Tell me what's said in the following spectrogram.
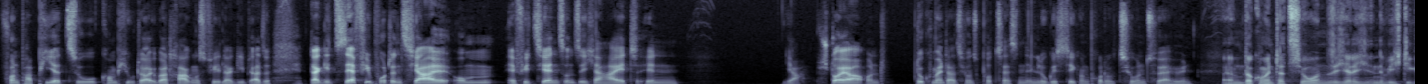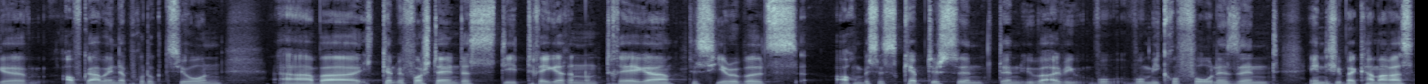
von Papier zu Computer Übertragungsfehler gibt. Also da gibt es sehr viel Potenzial, um Effizienz und Sicherheit in ja, Steuer- und Dokumentationsprozessen in Logistik und Produktion zu erhöhen. Ähm, Dokumentation sicherlich eine wichtige Aufgabe in der Produktion. Aber ich könnte mir vorstellen, dass die Trägerinnen und Träger des Hearables auch ein bisschen skeptisch sind, denn überall, wie, wo, wo Mikrofone sind, ähnlich wie bei Kameras,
